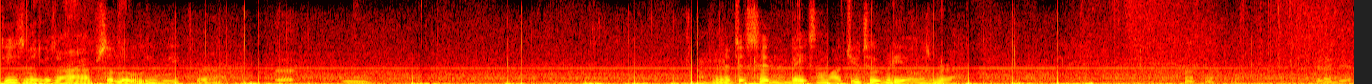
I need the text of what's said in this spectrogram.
These niggas are absolutely weak, bro. I'm gonna just sit in the base and watch YouTube videos, bro. Good idea.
